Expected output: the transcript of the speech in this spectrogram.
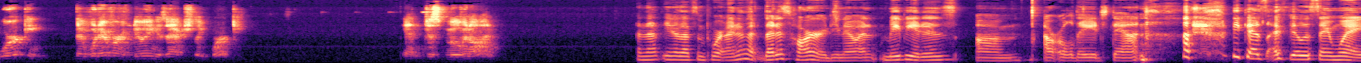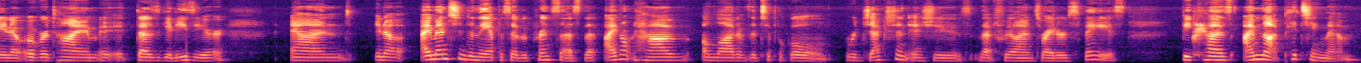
working that whatever I'm doing is actually working and just moving on and that you know that's important. I know that that is hard you know and maybe it is um our old age dann because i feel the same way you know over time it, it, does get easier. And you know i mentioned in the episode with princess that i don't have a lot of the typical rejection issues that freelance writers face because i'm not pitching them.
